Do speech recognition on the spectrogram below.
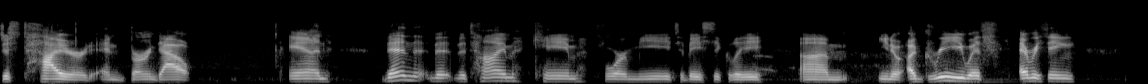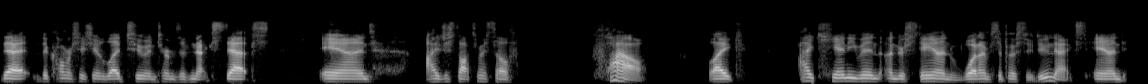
just tired and burned out. And then the, the time came for me to basically, um, you know, agree with everything that the conversation led to in terms of next steps. And I just thought to myself, wow, like I can't even understand what I'm supposed to do next. And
